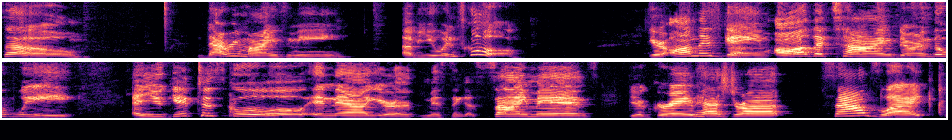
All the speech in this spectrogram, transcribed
So that reminds me of you in school. You're on this game all the time during the week, and you get to school, and now you're missing assignments, your grade has dropped. Sounds like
